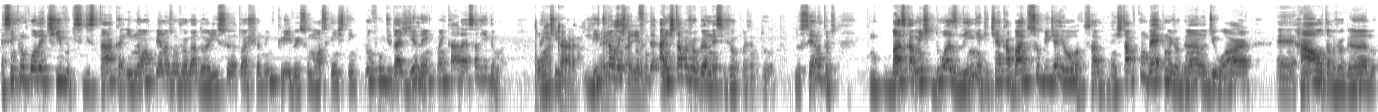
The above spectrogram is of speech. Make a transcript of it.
é sempre um coletivo que se destaca e não apenas um jogador. Isso eu tô achando incrível. Isso mostra que a gente tem profundidade de elenco para encarar essa liga, mano. a Porra, gente cara. literalmente é tem profundidade. A gente tava jogando nesse jogo, por exemplo, do, do Senators, basicamente duas linhas que tinha acabado de subir de Iowa, sabe? A gente tava com Beckman jogando, de War, é, Hall tava jogando,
